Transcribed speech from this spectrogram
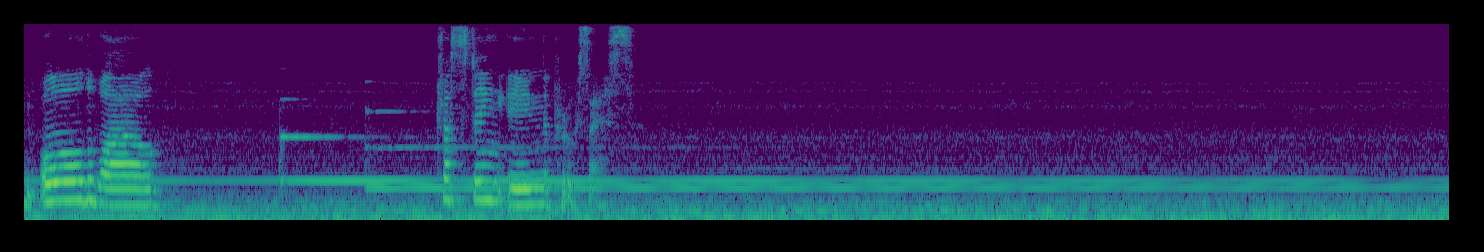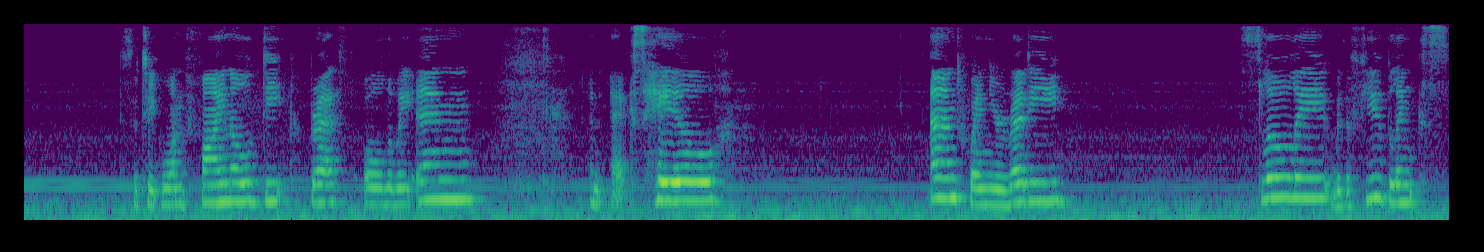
And all the while, trusting in the process. So take one final deep breath all the way in and exhale. And when you're ready, slowly, with a few blinks,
